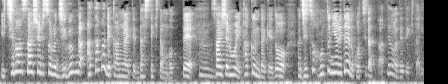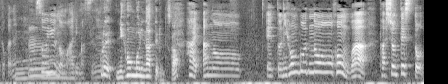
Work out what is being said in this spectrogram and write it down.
一番最初にその自分が頭で考えて出してきたものって、うん。最初の方に書くんだけど実は本当にやりたいのこっちだったっていうのが出てきたりとかね、うん。そういうのもありますね。これ日本語になってるんですか？はい。あのえっと日本語の本はパッションテスト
